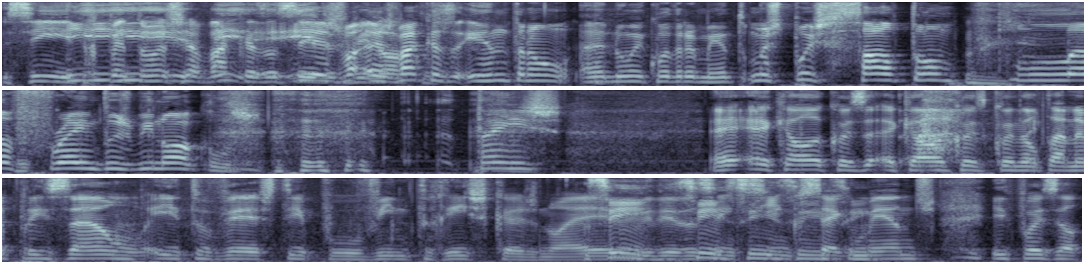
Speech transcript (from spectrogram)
Sim, e de repente estão as javacas e- a e as, va- as vacas entram ah, no enquadramento, mas depois saltam pela frame dos binóculos. Tens. É, é aquela coisa, aquela coisa quando ele está na prisão e tu vês tipo 20 riscas, não é? Sim, Divididas sim, em sim, 5 sim, segmentos e depois ele,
